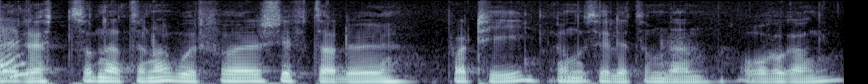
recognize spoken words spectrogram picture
eller Rødt som det heter nå. Hvorfor skifta du parti? Kan du si litt om den overgangen?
